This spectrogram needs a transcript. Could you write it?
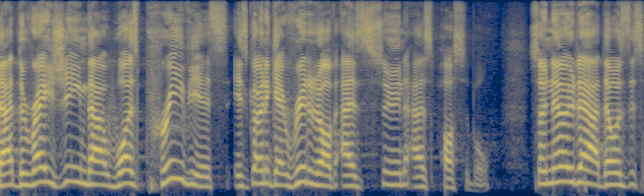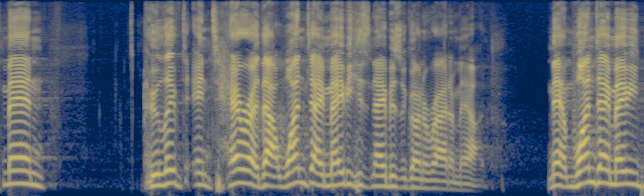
that the regime that was previous is going to get rid of as soon as possible. So, no doubt, there was this man who lived in terror that one day maybe his neighbors are going to rat him out. Man, one day maybe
